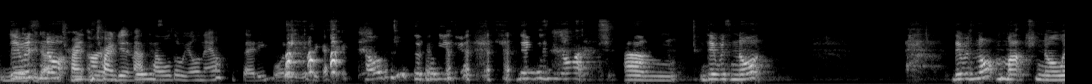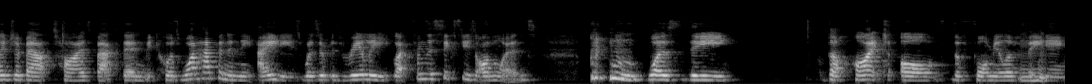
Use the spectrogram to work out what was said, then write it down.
there was ago. not. I'm trying, I'm trying, to do the math. How old are we all now? 30, 40 years ago. How old there was not. Um, there was not there was not much knowledge about ties back then because what happened in the 80s was it was really like from the 60s onwards was the the height of the formula mm-hmm. feeding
